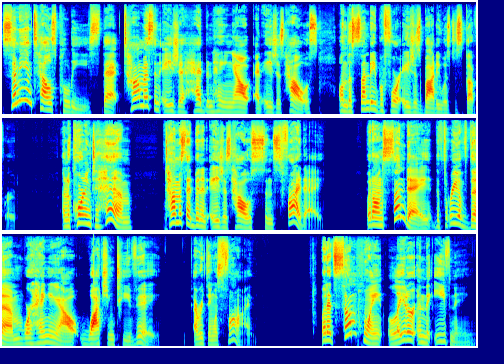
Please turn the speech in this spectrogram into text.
Simeon tells police that Thomas and Asia had been hanging out at Asia's house on the Sunday before Asia's body was discovered. And according to him, Thomas had been at Asia's house since Friday. But on Sunday, the three of them were hanging out watching TV. Everything was fine. But at some point later in the evening,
